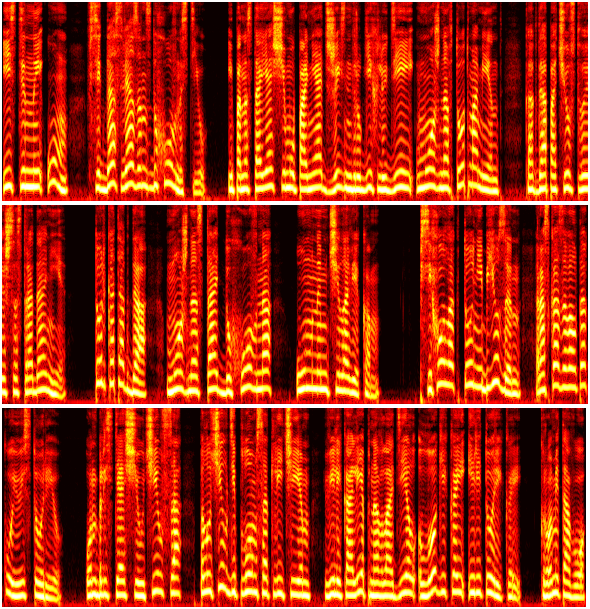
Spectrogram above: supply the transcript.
Истинный ум всегда связан с духовностью, и по-настоящему понять жизнь других людей можно в тот момент, когда почувствуешь сострадание. Только тогда можно стать духовно умным человеком. Психолог Тони Бьюзен рассказывал такую историю. Он блестяще учился получил диплом с отличием, великолепно владел логикой и риторикой. Кроме того,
